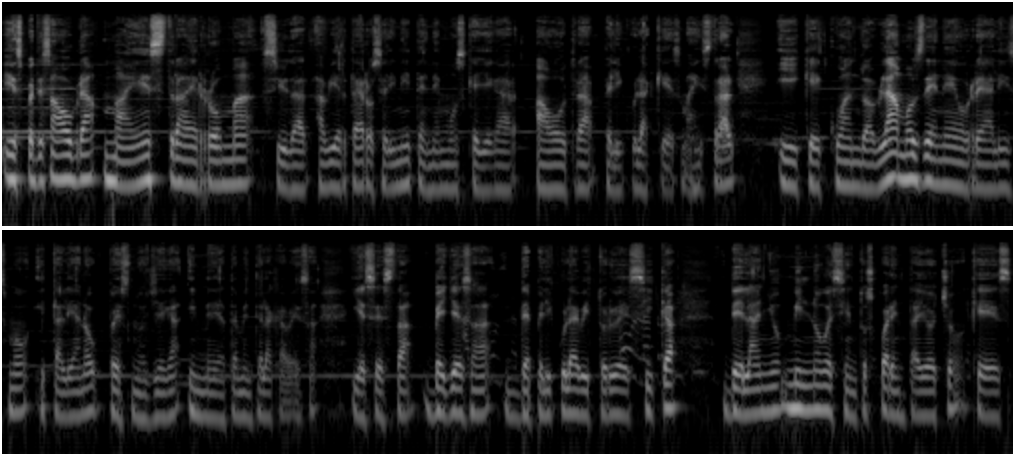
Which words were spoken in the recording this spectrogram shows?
Y después de esa obra maestra de Roma, Ciudad Abierta de Rossellini, tenemos que llegar a otra película que es magistral y que cuando hablamos de neorealismo italiano, pues nos llega inmediatamente a la cabeza. Y es esta belleza de película de Vittorio de Sica del año 1948, que es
